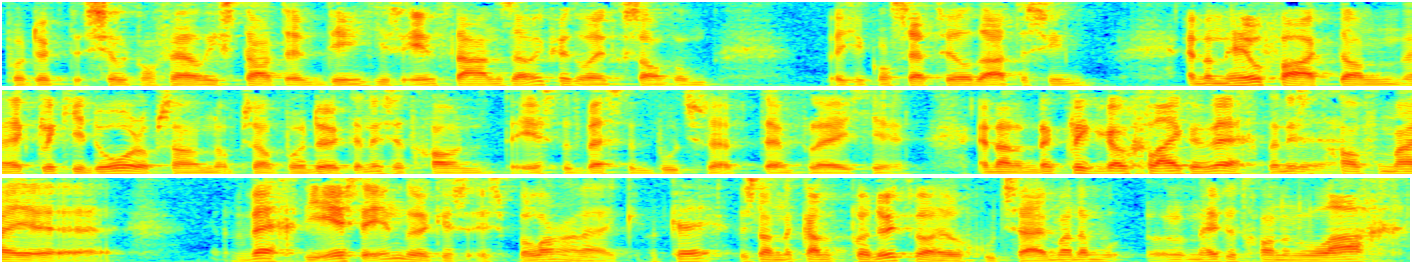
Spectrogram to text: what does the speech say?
producten... Silicon Valley start-up dingetjes in staan en zo. Ik vind het wel interessant om een beetje conceptueel daar te zien. En dan heel vaak dan hè, klik je door op zo'n op zo'n product... en is het gewoon de eerste beste bootstrap templateje. En dan, dan klik ik ook gelijk weer weg. Dan is het gewoon voor mij uh, weg. Die eerste indruk is, is belangrijk. Okay. Dus dan kan het product wel heel goed zijn... maar dan, dan heeft het gewoon een laag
